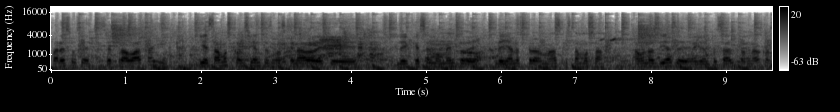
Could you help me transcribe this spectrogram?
Para eso se, se trabaja y, y, estamos conscientes más que nada de que, de que es el momento de, ya no esperar más, que estamos a, a unos días de, de, empezar el torneo con,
